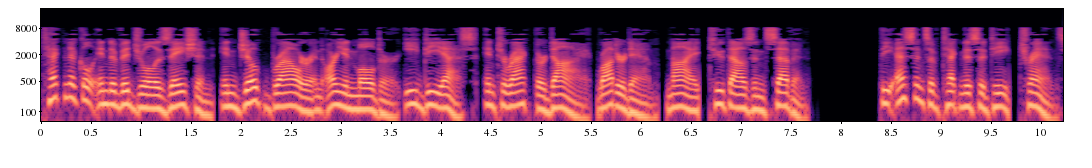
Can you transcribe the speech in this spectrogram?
Technical Individualization, in Joke Brouwer and Arjen Mulder eds, Interact or Die, Rotterdam, NI, 2007. The Essence of Technicity, trans.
